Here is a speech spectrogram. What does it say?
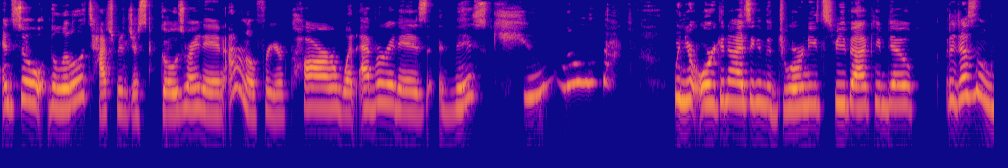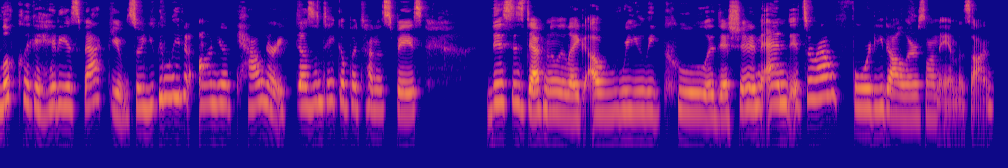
And so the little attachment just goes right in. I don't know, for your car, whatever it is, this cute little vac when you're organizing and the drawer needs to be vacuumed out, but it doesn't look like a hideous vacuum. So you can leave it on your counter. It doesn't take up a ton of space. This is definitely like a really cool addition and it's around $40 on Amazon.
